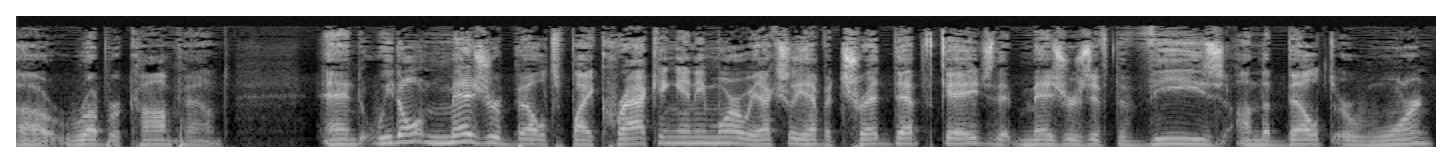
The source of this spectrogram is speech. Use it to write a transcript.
uh, rubber compound. And we don't measure belts by cracking anymore. We actually have a tread depth gauge that measures if the V's on the belt are worn.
